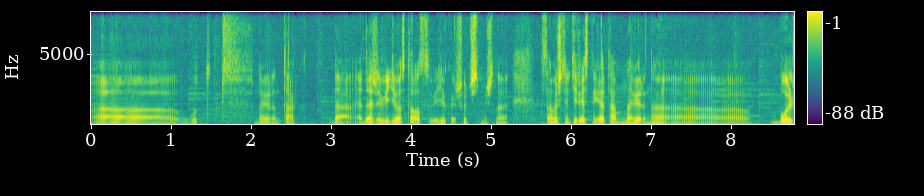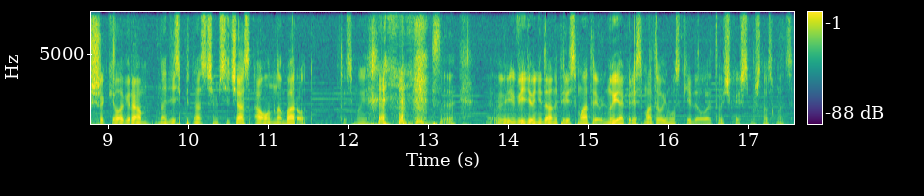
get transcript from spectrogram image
А, вот, наверное, так. Да, даже видео осталось, видео, конечно, очень смешное. Самое что интересно, я там, наверное, э, больше килограмм на 10-15, чем сейчас, а он наоборот. То есть мы видео недавно пересматривали, ну я пересматривал, ему скидывал, это очень, конечно, смешно смотрится.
